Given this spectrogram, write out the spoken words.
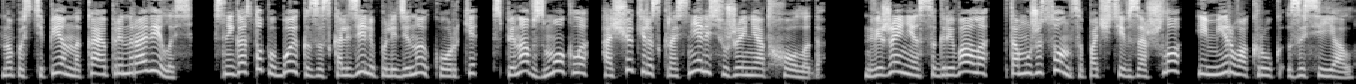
Но постепенно Кая приноровилась. Снегостопы бойко заскользили по ледяной корке, спина взмокла, а щеки раскраснелись уже не от холода. Движение согревало, к тому же солнце почти взошло, и мир вокруг засиял.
